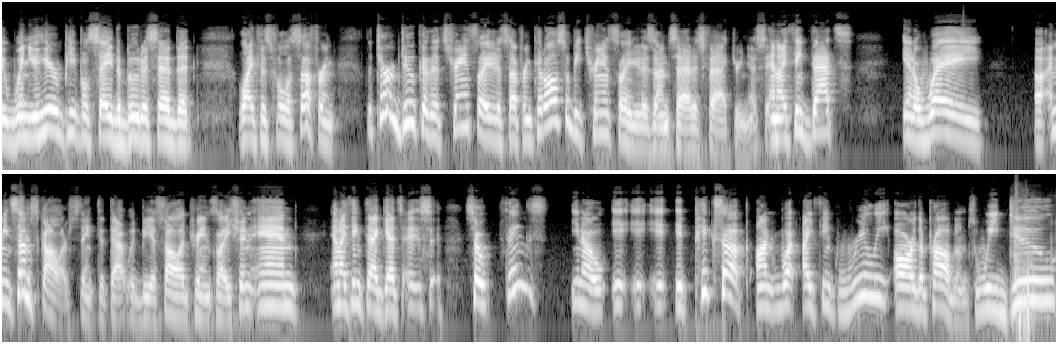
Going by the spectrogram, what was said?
when you hear people say the Buddha said that life is full of suffering, the term dukkha that's translated as suffering could also be translated as unsatisfactoriness. And I think that's, in a way, uh, I mean, some scholars think that that would be a solid translation, and and I think that gets so things. You know, it, it, it picks up on what I think really are the problems. We do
